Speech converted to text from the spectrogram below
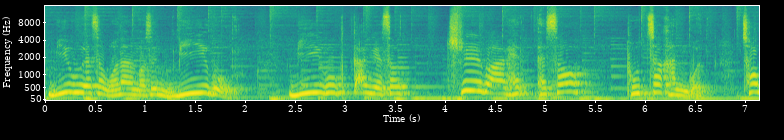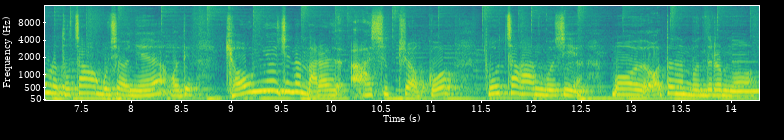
미국에서 원하는 것은 미국 미국 땅에서 출발해서 도착한 곳 처음으로 도착한 곳이 어디예요? 어디 경유지는 말하실 필요 없고 도착한 곳이 뭐 어떤 분들은 뭐,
